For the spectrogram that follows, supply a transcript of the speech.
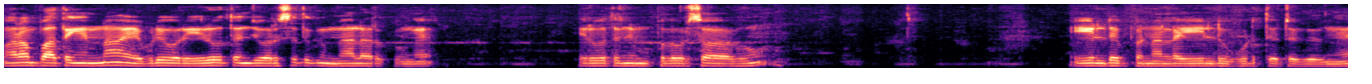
மரம் பார்த்திங்கன்னா எப்படி ஒரு இருபத்தஞ்சி வருஷத்துக்கு மேலே இருக்குங்க. இருபத்தஞ்சி முப்பது வருஷம் ஆகும். ஈல்டு இப்போ நல்லா ஈல்டு கொடுத்துட்ருக்குதுங்க.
